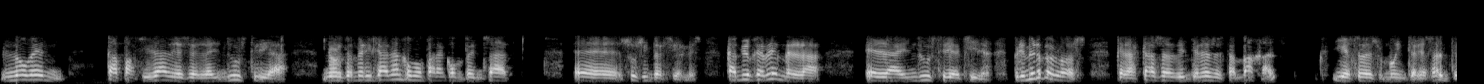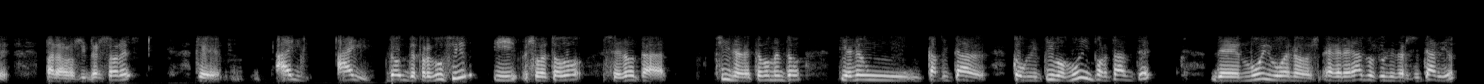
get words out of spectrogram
no ven capacidades en la industria norteamericana como para compensar eh, sus inversiones. Cambio que ven en la, en la industria china. Primero que, los, que las tasas de interés están bajas, y eso es muy interesante para los inversores, que hay, hay donde producir y sobre todo se nota, China en este momento tiene un capital cognitivo muy importante de muy buenos agregados universitarios,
